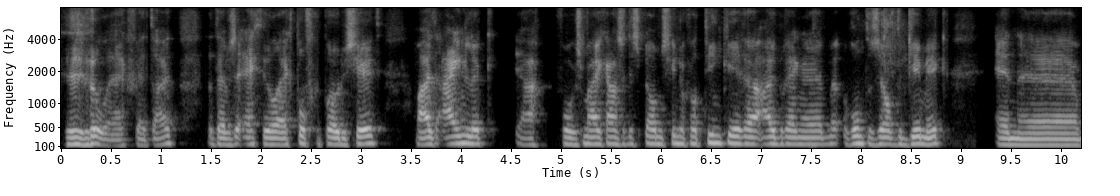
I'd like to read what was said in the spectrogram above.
heel erg vet uit. Dat hebben ze echt heel erg tof geproduceerd. Maar uiteindelijk, ja, volgens mij gaan ze dit spel misschien nog wel tien keer uitbrengen rond dezelfde gimmick. En uh,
